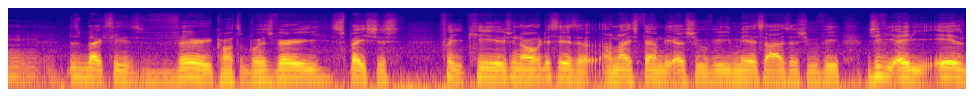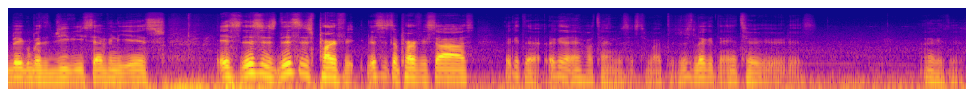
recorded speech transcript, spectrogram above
Mm-mm. This back seat is very comfortable. It's very spacious for your kids. You know, this is a, a nice family SUV, mid-size SUV. GV80 is bigger, but the GV70 is. It's this is this is perfect. This is the perfect size. Look at that. Look at that infotainment system out there. Just look at the interior of this. Look at this.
